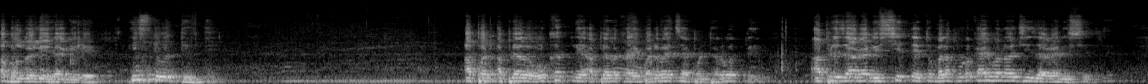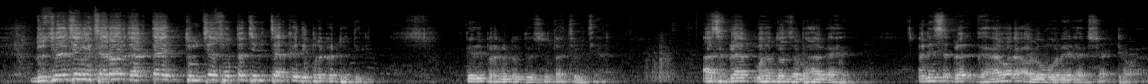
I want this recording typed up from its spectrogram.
अभंग लिहिल्या गेले. ही श्रीमंती होती. आपण आपल्याला ओळखत नाही आपल्याला काय बनवायचं आपण ठरवत नाही. आपली जागा निश्चित नाही. तुम्हाला पुढे काय बनवायची जागा निश्चित? नाही दुसऱ्याच्या विचारावर जगतायत तुमच्या स्वतःचे विचार कधी प्रकट होतील? कधी प्रकट होतील स्वतःचे विचार? हा सगळ्यात महत्त्वाचा भाग आहे. आणि सगळं घरावर अवलंबून आहे लक्षात ठेवा.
